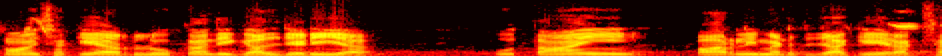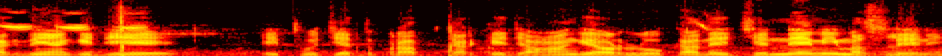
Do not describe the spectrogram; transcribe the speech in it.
ਪਹੁੰਚ ਸਕੇ ਔਰ ਲੋਕਾਂ ਦੀ ਗੱਲ ਜਿਹੜੀ ਆ, ਉਹ ਤਾਂ ਹੀ ਪਾਰਲੀਮੈਂਟ 'ਚ ਜਾ ਕੇ ਰੱਖ ਸਕਦੇ ਆ ਕਿ ਜੇ ਇੱਥੋਂ ਜਿੱਤ ਪ੍ਰਾਪਤ ਕਰਕੇ ਜਾਵਾਂਗੇ ਔਰ ਲੋਕਾਂ ਦੇ ਜਿੰਨੇ ਵੀ ਮਸਲੇ ਨੇ,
